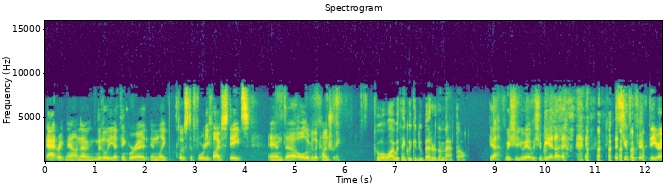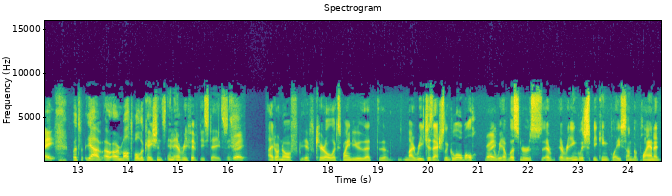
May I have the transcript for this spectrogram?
at right now. And I mean, literally, I think we're at, in like close to 45 states and uh, all over the country. Cool. Well, I would think we could do better than that, though. Yeah, we should. Yeah, we should be at a. let's shoot for fifty, right? But yeah, or, or multiple locations in every fifty states. That's right. I don't know if, if Carol explained to you that uh, my reach is actually global. Right. You know, we have listeners every, every English speaking place on the planet.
